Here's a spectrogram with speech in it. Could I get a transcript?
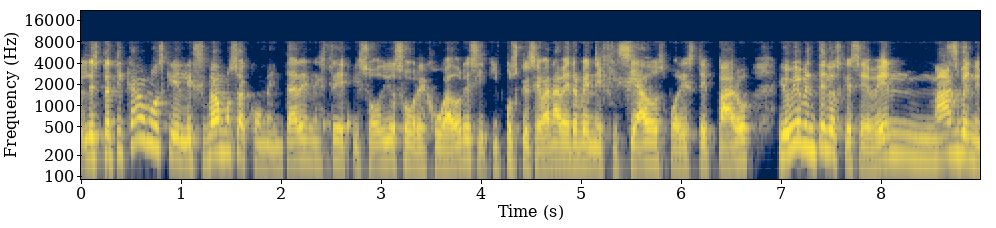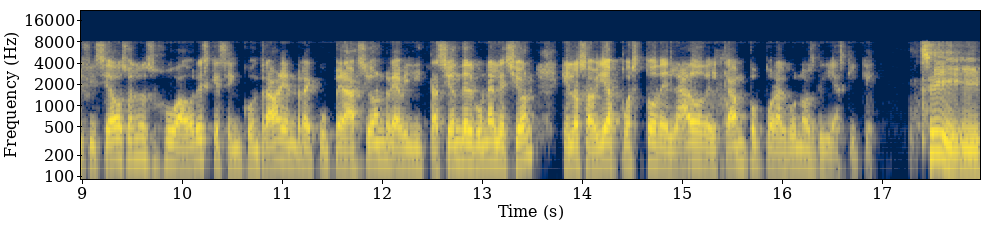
les platicábamos que les vamos a comentar en este episodio sobre jugadores y equipos que se van a ver beneficiados por este paro. Y obviamente los que se ven más beneficiados son los jugadores que se encontraban en recuperación, rehabilitación de alguna lesión que los había puesto de lado del campo por algunos días, Quique. Sí, y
